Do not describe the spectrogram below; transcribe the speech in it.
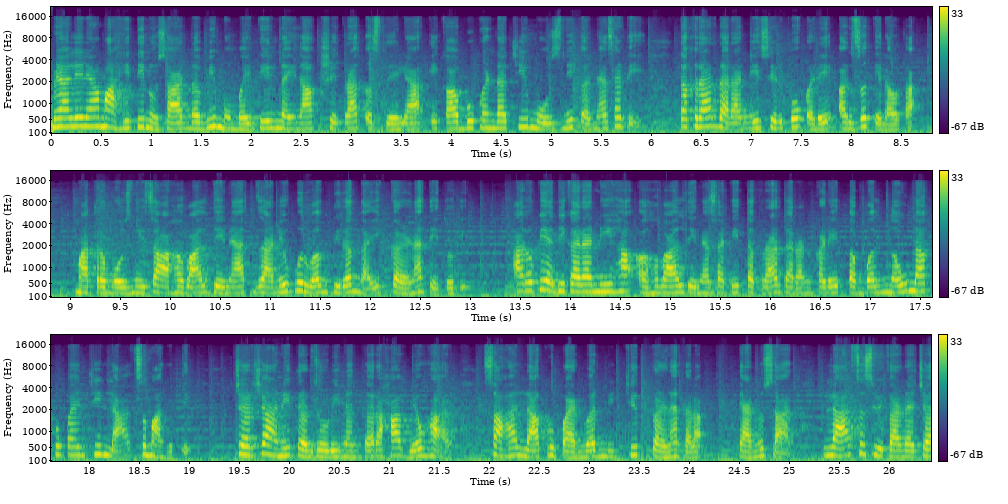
मिळालेल्या माहितीनुसार नवी मुंबईतील नैना क्षेत्रात असलेल्या एका भूखंडाची मोजणी करण्यासाठी तक्रारदारांनी सिडकोकडे अर्ज केला होता. मात्र मोजणीचा अहवाल देण्यात जाणीवपूर्वक दिरंगाई करण्यात येत होती. आरोपी अधिकाऱ्यांनी हा अहवाल देण्यासाठी तक्रारदारांकडे तब्बल नऊ लाख रुपयांची लाच मागितली. चर्चा आणि तडजोडीनंतर हा व्यवहार सहा लाख रुपयांवर निश्चित करण्यात आला. त्यानुसार लाच स्वीकारण्याच्या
